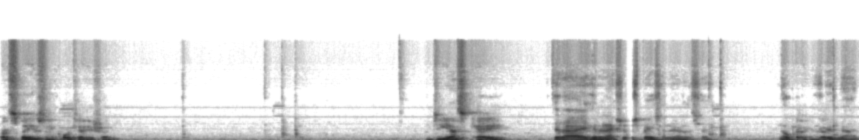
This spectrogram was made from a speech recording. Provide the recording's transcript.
Or space and quotation. DSK, did I hit an extra space in there? Let's see. Nope, Okay, I did not.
